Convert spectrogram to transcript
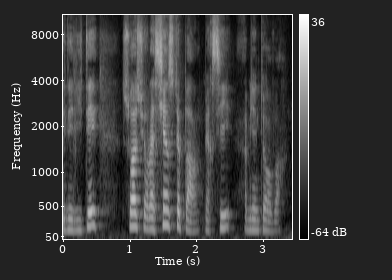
soit sur La Science te parle. Merci. À bientôt. Au revoir.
